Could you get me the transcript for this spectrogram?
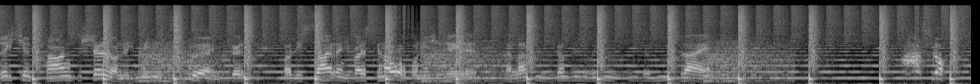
Richtigen Fragen zu stellen und ich mir nicht zuhören können, was ich sage, denn ich weiß genau, wovon ich rede. Dann lassen Sie das ganze Interview sein. Arschloch!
